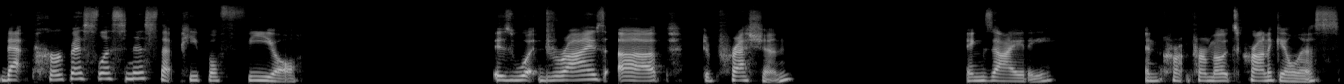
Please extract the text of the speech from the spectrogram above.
that purposelessness that people feel is what drives up depression, anxiety, and cr- promotes chronic illness.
